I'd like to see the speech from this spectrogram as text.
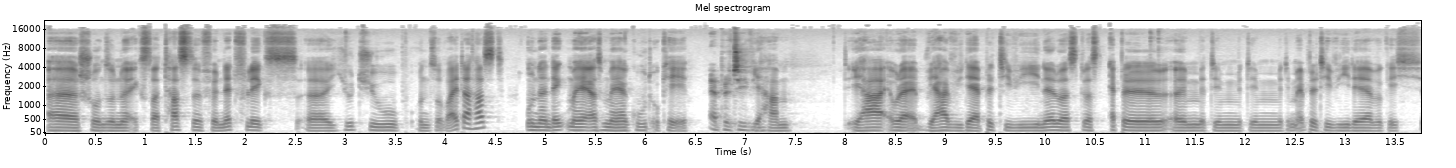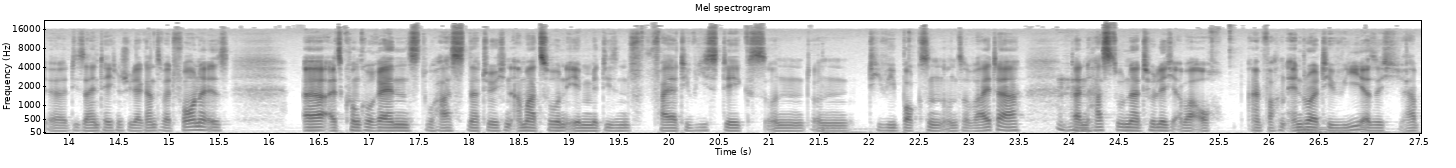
äh, schon so eine extra Taste für Netflix, äh, YouTube und so weiter hast. Und dann denkt man ja erstmal, ja gut, okay. Apple TV. Wir haben, ja, oder ja, wie der Apple TV, ne? Du hast, du hast Apple äh, mit, dem, mit, dem, mit dem Apple TV, der wirklich äh, designtechnisch wieder ganz weit vorne ist, äh, als Konkurrenz. Du hast natürlich ein Amazon eben mit diesen Fire TV-Sticks und, und TV-Boxen und so weiter. Mhm. Dann hast du natürlich aber auch einfach ein Android TV. Also ich habe,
